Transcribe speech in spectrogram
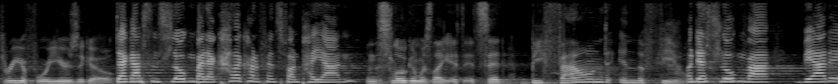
three or four years ago. Da gab es einen Slogan bei der Color Conference vor ein paar Jahren. And the slogan was like, it, it said, Be found in the field. Und der Slogan war, werde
